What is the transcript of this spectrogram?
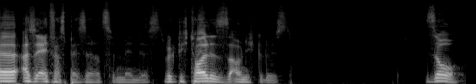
Äh, also etwas bessere zumindest. Wirklich toll ist es auch nicht gelöst. So,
